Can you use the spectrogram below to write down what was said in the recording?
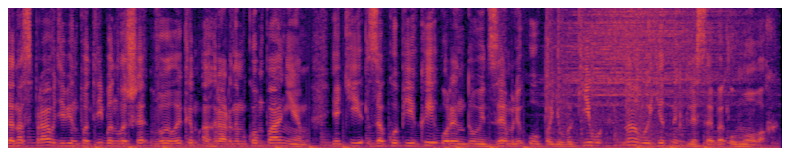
Та насправді він потрібен лише великим аграрним компаніям, які за копійки орендують землю у пайовиків на вигідних для себе умовах.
